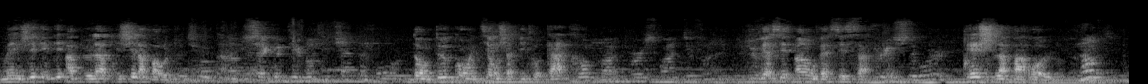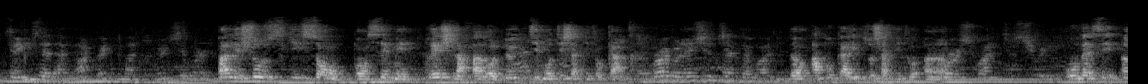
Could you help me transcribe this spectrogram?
Mais j'ai été appelé à prêcher la parole de Dieu. Second Timothy chapter 4, Dans 2 Corinthiens chapitre 4, about verse 1 to 5. du verset 1 au verset 5. Preach the Word. Prêche la parole. Pas les choses qui sont pensées, mais prêche la parole. 2 Timothée chapitre 4. Revelation chapter 1, Dans Apocalypse au chapitre 1, verse 1 to 3. au verset 1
